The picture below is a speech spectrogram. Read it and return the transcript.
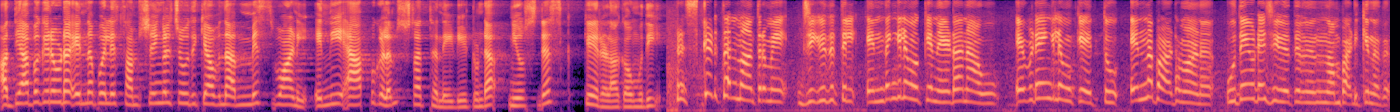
അധ്യാപകരോട് എന്ന പോലെ സംശയങ്ങൾ ചോദിക്കാവുന്ന മിസ് വാണി എന്നീ ആപ്പുകളും ശ്രദ്ധ നേടിയിട്ടുണ്ട്. News desk Kerala Kaumudi. Risk എടുത്താൽ മാത്രമേ ജീവിതത്തിൽ എന്തെങ്കിലുമൊക്കെ നേടാനാവൂ എവിടെയെങ്കിലുമൊക്കെ എത്തൂ എന്ന പാഠമാണ് ഉദയുടെ ജീവിതത്തിൽ നിന്ന് നാം പഠിക്കുന്നത്.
